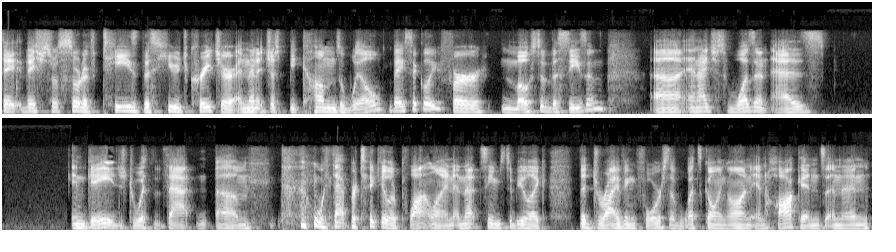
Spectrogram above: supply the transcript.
they they sort of tease this huge creature and then it just becomes will basically for most of the season. Uh, and i just wasn't as engaged with that um, with that particular plot line. And that seems to be like the driving force of what's going on in hawkins. And then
